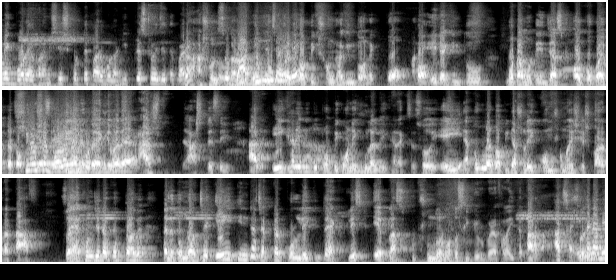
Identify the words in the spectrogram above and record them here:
অনেক বড় এখন আমি শেষ করতে পারব না ডিপ্রেসড হয়ে যেতে পারে। আসলে কারণ বাদ দিতে অন্যগুলোর চাইলে টপিক সংখ্যা কিন্তু অনেক কম। মানে এটা কিন্তু মোটামুটি জাস্ট অল্প কয়েকটা টপিক আছে। এখানে তো একেবারে আসবে। আস- আসতেছেই আর এইখানে কিন্তু টপিক অনেকগুলা লেখা রাখছে। সো এই এতগুলা টপিক আসলে কম সময়ে শেষ করাটা টাফ সো এখন যেটা করতে হবে তাহলে তোমরা হচ্ছে এই তিনটা চ্যাপ্টার পড়লেই কিন্তু অ্যাটলিস্ট এ প্লাস খুব সুন্দর মতো সিকিউর করে ফেলাইতে পারবে আচ্ছা এখানে আমি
